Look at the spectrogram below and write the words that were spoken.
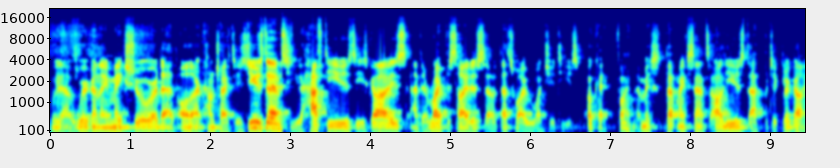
you know, we're going to make sure that all our contractors use them. So you have to use these guys and they're right beside us. So that's why we want you to use them. Okay, fine. That makes, that makes sense. I'll use that particular guy.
